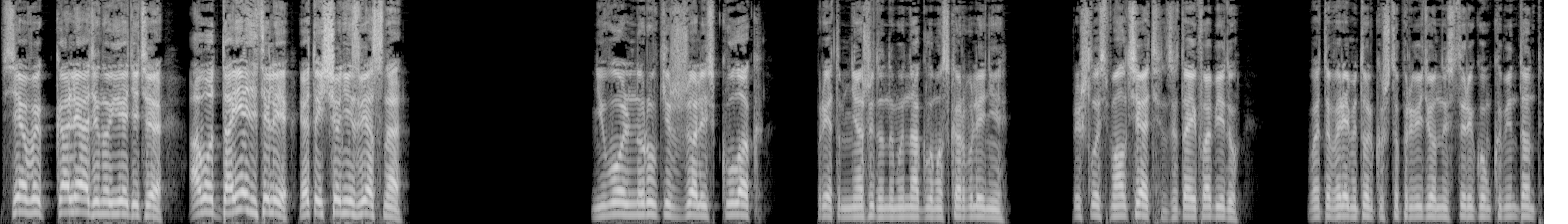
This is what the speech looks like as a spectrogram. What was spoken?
Все вы к Калядину едете! А вот доедете ли, это еще неизвестно!» Невольно руки сжались в кулак при этом неожиданном и наглом оскорблении. Пришлось молчать, затаив обиду. В это время только что приведенный стариком комендант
